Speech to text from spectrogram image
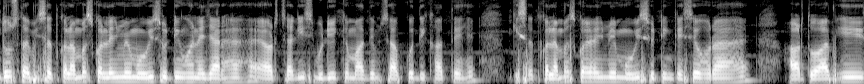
दोस्त, अभी सत कोलम्बस कॉलेज में मूवी शूटिंग होने जा रहा है और चलिए इस वीडियो के माध्यम से आपको दिखाते हैं कि सत कोलम्बस कॉलेज में मूवी शूटिंग कैसे हो रहा है। और तो अभी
